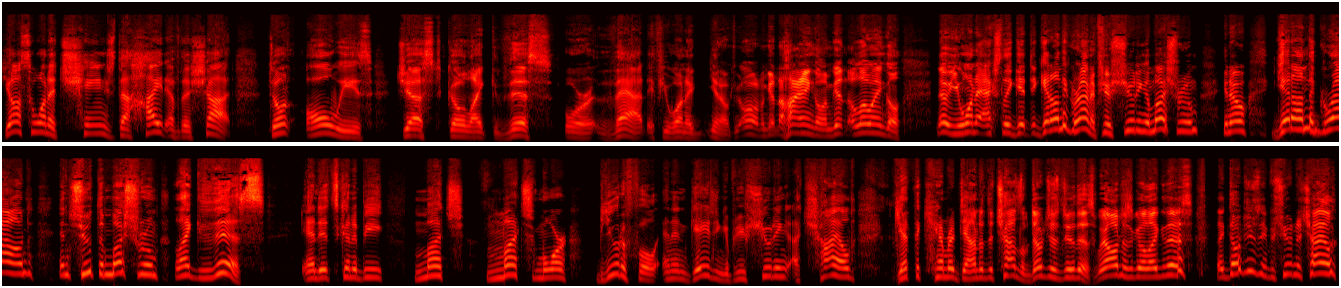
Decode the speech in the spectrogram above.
You also want to change the height of the shot. Don't always just go like this or that if you want to, you know, if you, oh, I'm getting the high angle, I'm getting the low angle. No, you want to actually get to get on the ground. If you're shooting a mushroom, you know, get on the ground and shoot the mushroom like this. And it's going to be much, much more beautiful and engaging. If you're shooting a child, get the camera down to the child's level. Don't just do this. We all just go like this. Like, don't just, if you're shooting a child,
